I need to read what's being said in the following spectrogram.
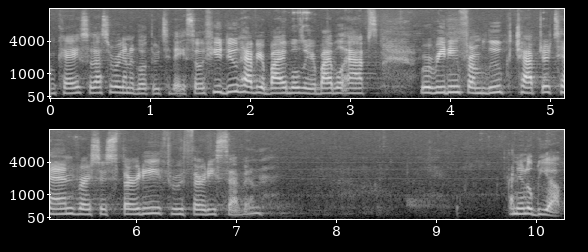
Okay, so that's what we're going to go through today. So if you do have your Bibles or your Bible apps, we're reading from Luke chapter 10, verses 30 through 37. And it'll be up.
